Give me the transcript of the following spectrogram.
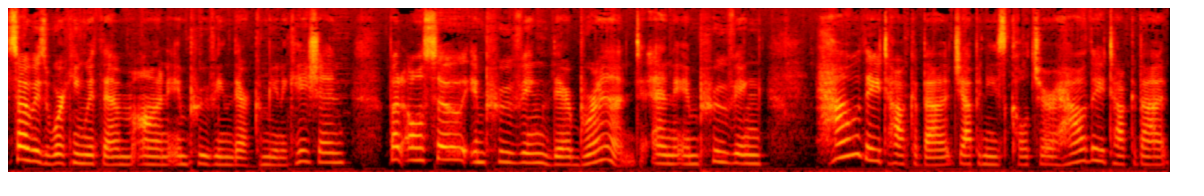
So I was working with them on improving their communication, but also improving their brand and improving how they talk about Japanese culture, how they talk about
